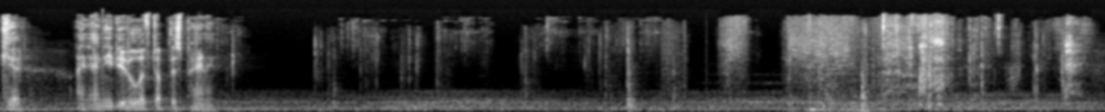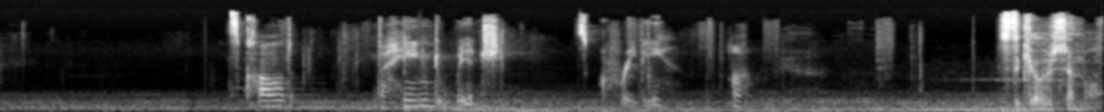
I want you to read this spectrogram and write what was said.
Kid. I, I need you to lift up this painting. It's called The Hanged Witch. It's creepy. Oh, It's the killer symbol.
